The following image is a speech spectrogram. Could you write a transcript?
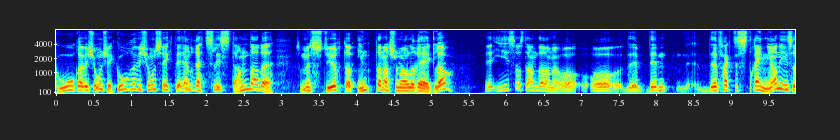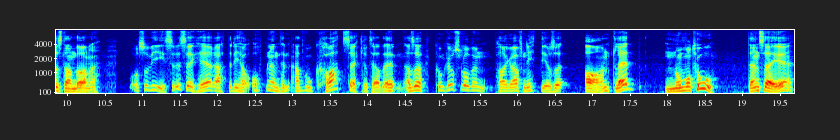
god revisjonsskikk. God revisjonsskikk er en rettslig standard som er styrt av internasjonale regler. Det er ISA-standardene, og, og det, det, det, er faktisk strengere enn ISA-standardene. Og så viser det seg her at de har oppnevnt en advokatsekretær. Det, altså, Konkursloven paragraf 90, og så annet ledd nummer to, den sier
